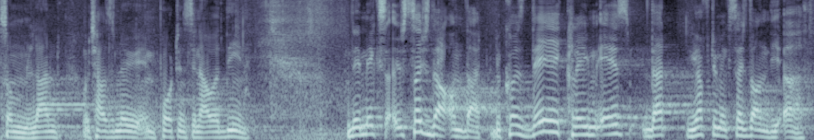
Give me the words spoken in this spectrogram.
some land which has no importance in our deen. They make sajda on that because their claim is that you have to make sajda on the earth.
